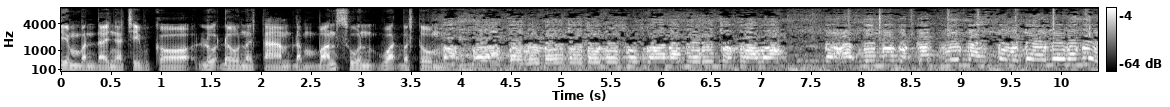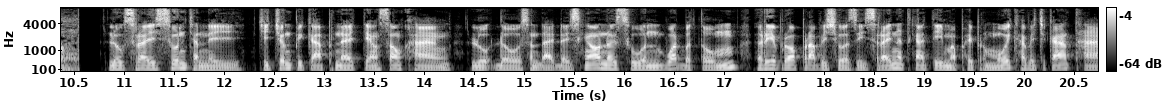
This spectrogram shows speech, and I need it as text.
យាមបណ្ដេញអាជីវករលក់ដូរនៅតាមតំបន់សួនវត្តបទុម លោកស្រីសួនចានីជាជនពិការភ្នែកទាំងសងខាងលក់ដូរសណ្តែកដីស្ងោនៅសួនវត្តបទុមរៀបរាប់ប្រាប់វិសុវស៊ីស្រីនៅថ្ងៃទី26ខែវិច្ឆិកាថា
